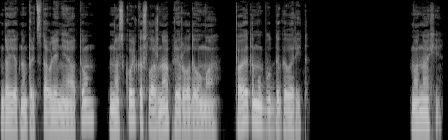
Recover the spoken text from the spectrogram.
дает нам представление о том, насколько сложна природа ума. Поэтому Будда говорит. Монахи,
